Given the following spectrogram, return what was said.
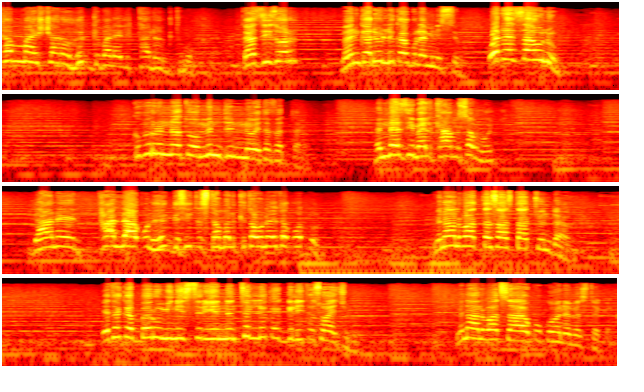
ከማይሻረው ሕግ በላይ ልታደርግ ትሞክራለህ? ከዚህ ዞር፣ መንገዱን ልቀቁ። ለሚኒስትሩ ወደዛ ሁኑ። ክቡርነቶ ምንድን ነው የተፈጠረው? እነዚህ መልካም ሰዎች ዳንኤል ታላቁን ሕግ ሲጥስ ተመልክተው ነው የተቆጡት። ምናልባት ተሳስታችሁ እንዳይሆን የተከበሩ ሚኒስትር ይህንን ትልቅ ሕግ ሊጥሱ አይችሉም። ምናልባት ሳያውቁ ከሆነ በስተቀር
